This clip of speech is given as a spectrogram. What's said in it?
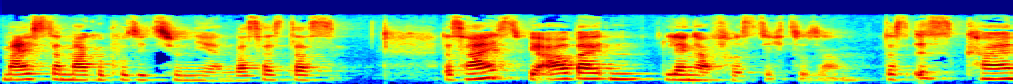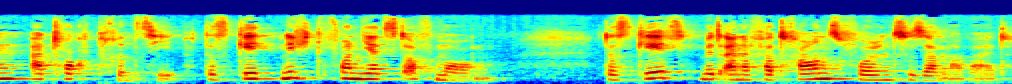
Meistermarke positionieren. Was heißt das? Das heißt, wir arbeiten längerfristig zusammen. Das ist kein Ad-hoc-Prinzip. Das geht nicht von jetzt auf morgen. Das geht mit einer vertrauensvollen Zusammenarbeit.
